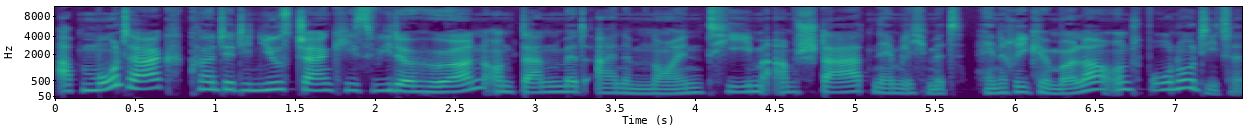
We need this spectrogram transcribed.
Ab Montag könnt ihr die News Junkies wieder hören und dann mit einem neuen Team am Start, nämlich mit Henrike Möller und Bruno Dietl.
